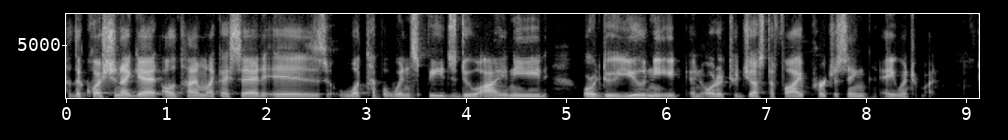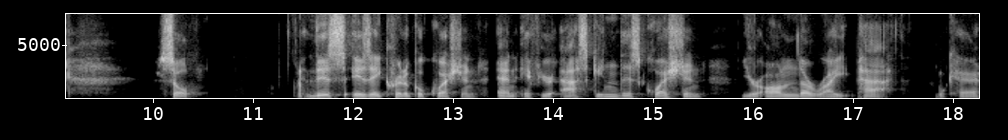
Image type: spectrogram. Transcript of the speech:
the question I get all the time, like I said, is what type of wind speeds do I need or do you need in order to justify purchasing a wind turbine? So this is a critical question. And if you're asking this question, you're on the right path. Okay.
